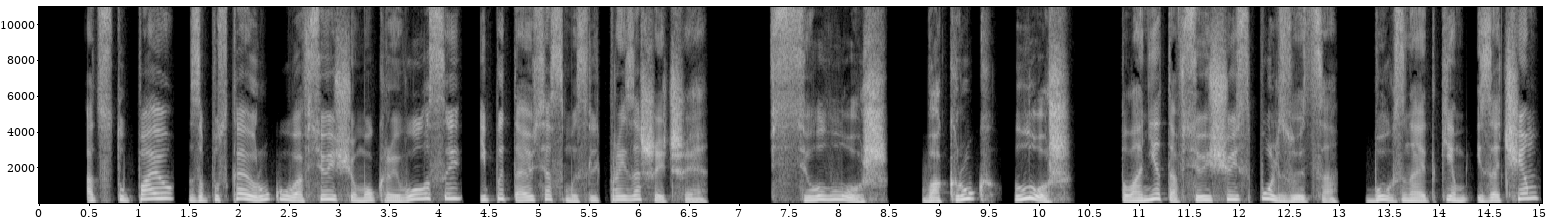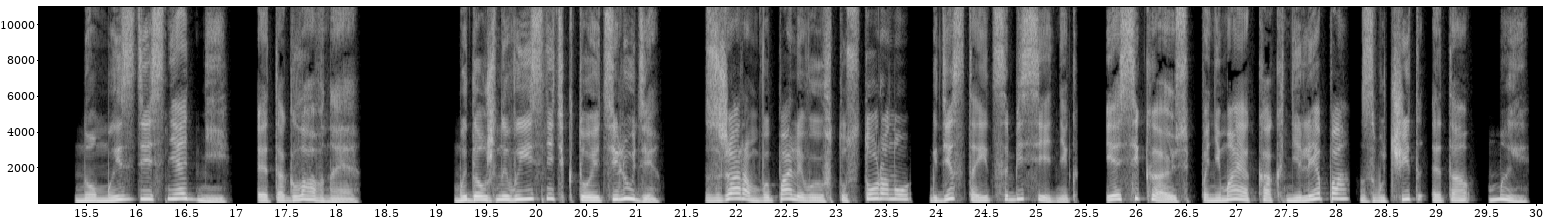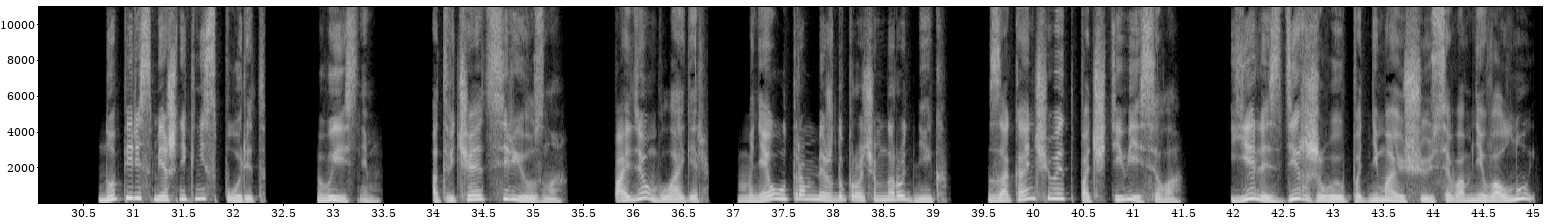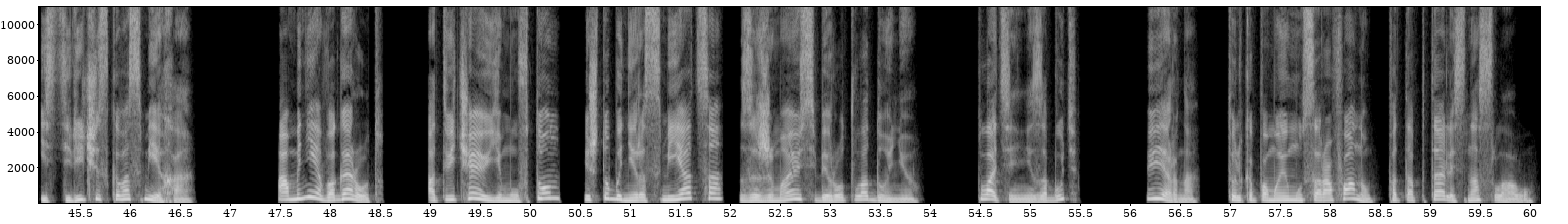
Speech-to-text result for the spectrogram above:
Отступаю, запускаю руку во все еще мокрые волосы и пытаюсь осмыслить произошедшее. Все ложь. Вокруг ложь. Планета все еще используется. Бог знает кем и зачем, но мы здесь не одни. Это главное. Мы должны выяснить, кто эти люди. С жаром выпаливаю в ту сторону, где стоит собеседник, и осекаюсь, понимая, как нелепо звучит это «мы». Но пересмешник не спорит. Выясним. Отвечает серьезно. Пойдем в лагерь. Мне утром, между прочим, на рудник. Заканчивает почти весело. Еле сдерживаю поднимающуюся во мне волну истерического смеха. А мне в огород. Отвечаю ему в тон и, чтобы не рассмеяться, зажимаю себе рот ладонью. Платье не забудь. Верно. Только по моему сарафану потоптались на славу.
